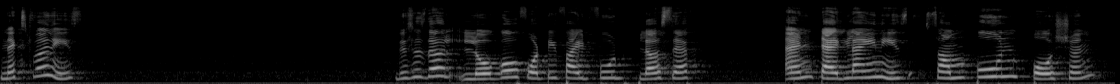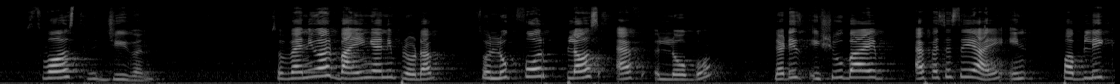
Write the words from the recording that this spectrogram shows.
Next one is this is the logo fortified food plus F and tagline is संपूर्ण पोषण स्वस्थ जीवन। So when you are buying any product so look for plus F logo that is issue by F S S A I in public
